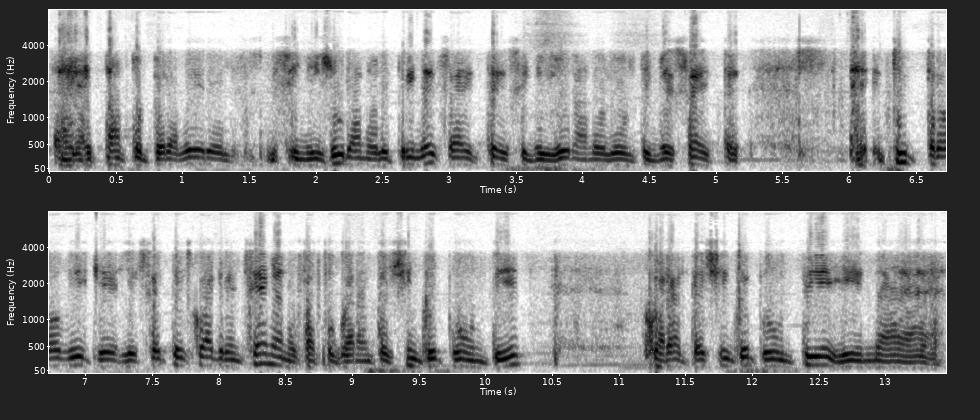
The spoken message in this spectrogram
eh, tanto per avere, si misurano le prime sette, si misurano le ultime sette. Eh, tu trovi che le sette squadre insieme hanno fatto 45 punti, 45 punti in, eh,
